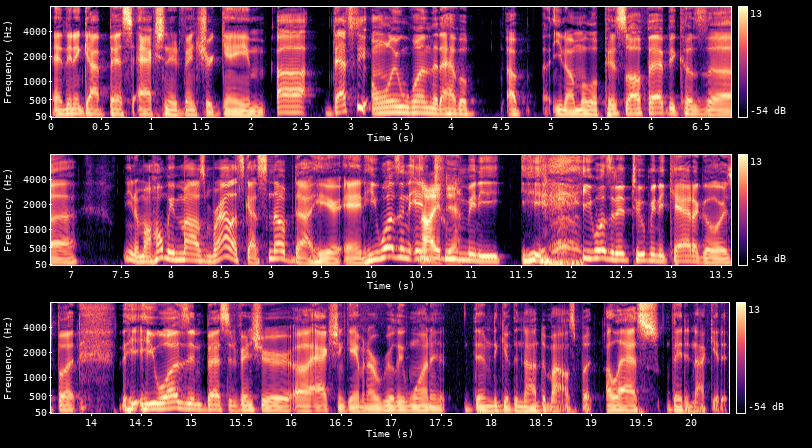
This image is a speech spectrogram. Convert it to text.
And then it got best action adventure game. Uh, that's the only one that I have a, a you know, I'm a little pissed off at because, uh, you know, my homie Miles Morales got snubbed out here, and he wasn't in No, too didn't. many. He, he wasn't in too many categories, but he, he was in best adventure uh, action game, and I really wanted them to give the nod to Miles, but alas, they did not get it.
